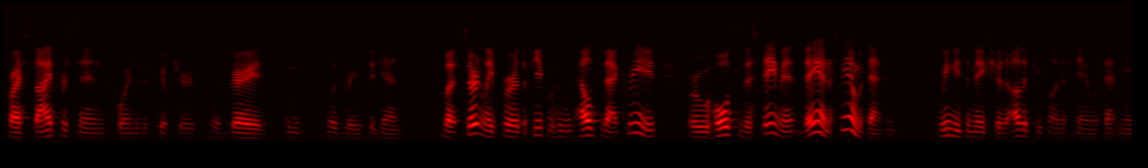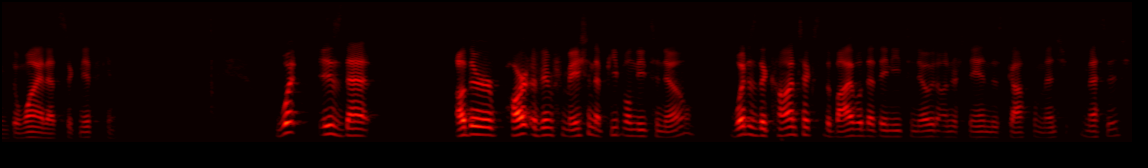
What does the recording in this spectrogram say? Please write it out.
Christ died for sins according to the scriptures, was buried, and was raised again. But certainly for the people who held to that creed or who hold to this statement, they understand what that means. We need to make sure that other people understand what that means and why that's significant. What is that other part of information that people need to know? What is the context of the Bible that they need to know to understand this gospel message?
